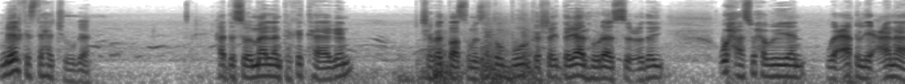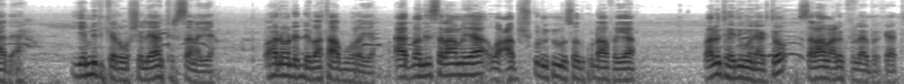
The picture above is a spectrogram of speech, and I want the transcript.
Meel kasta ha joogaan. Hadda somalilandta ka taagan samaysatoo buur gashay dagaal horaa socday waxaas waxa weeyaan waa caqli canaad ah iyo mid garwashalayaan tirsanaya waxaana dhibaato abuuraya aad baan idin salaamayaa waa cabdishukuur maxamed sood ku dhaafaya maalinta idin wanaagto asalaamu calaykum watullahi wabarakaatu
